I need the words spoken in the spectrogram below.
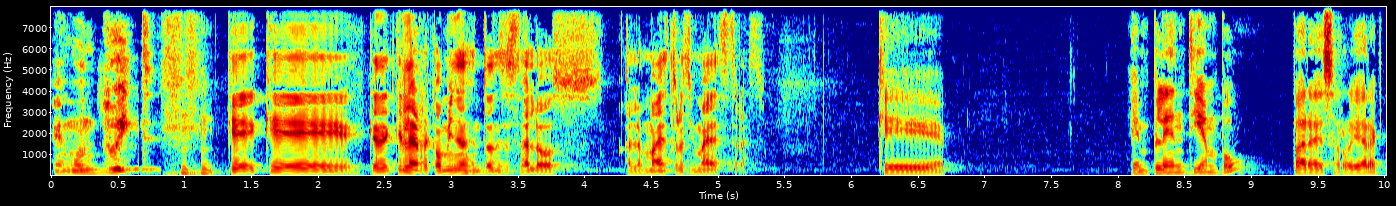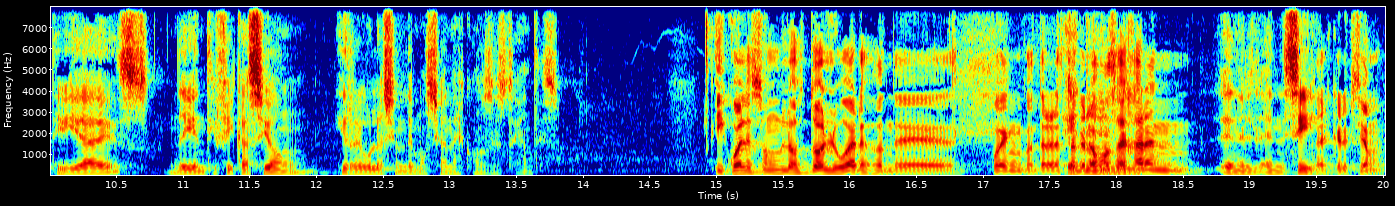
en un tweet, ¿qué, qué, qué- qué le recomiendas entonces a los, a los maestros y maestras? Que empleen tiempo para desarrollar actividades de identificación y regulación de emociones con sus estudiantes. ¿Y cuáles son los dos lugares donde pueden encontrar esto? En que lo vamos a dejar en En el, en- sí, la descripción.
